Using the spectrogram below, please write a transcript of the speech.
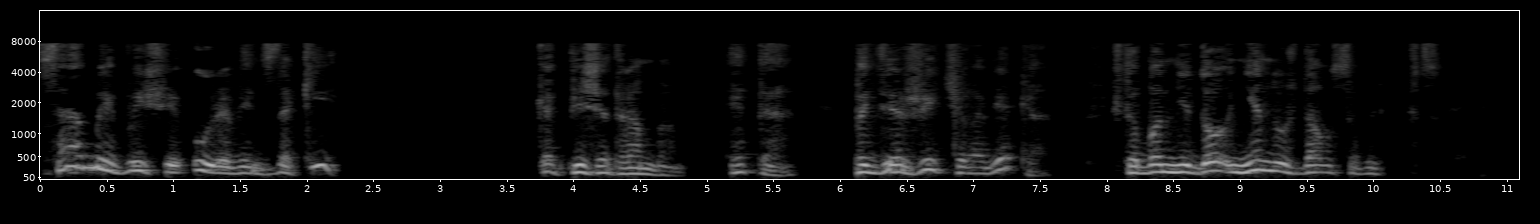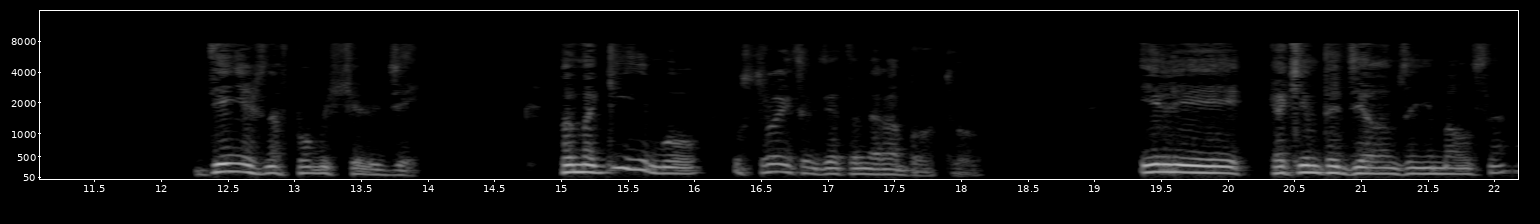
Самый высший уровень Здаки, как пишет Рамбам, это поддержи человека, чтобы он не, до, не нуждался в, денежно в помощи людей. Помоги ему устроиться где-то на работу или каким-то делом занимался,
